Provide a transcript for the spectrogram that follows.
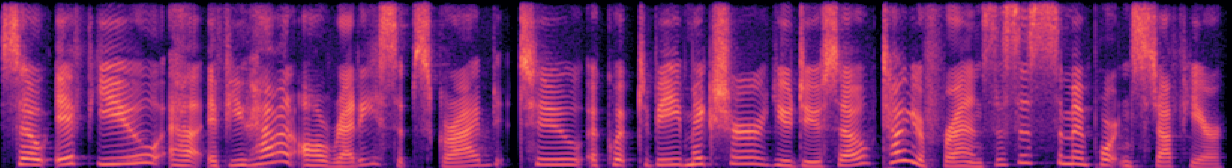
So if you uh, if you haven't already subscribed to Equipped to Be, make sure you do so. Tell your friends. This is some important stuff here.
